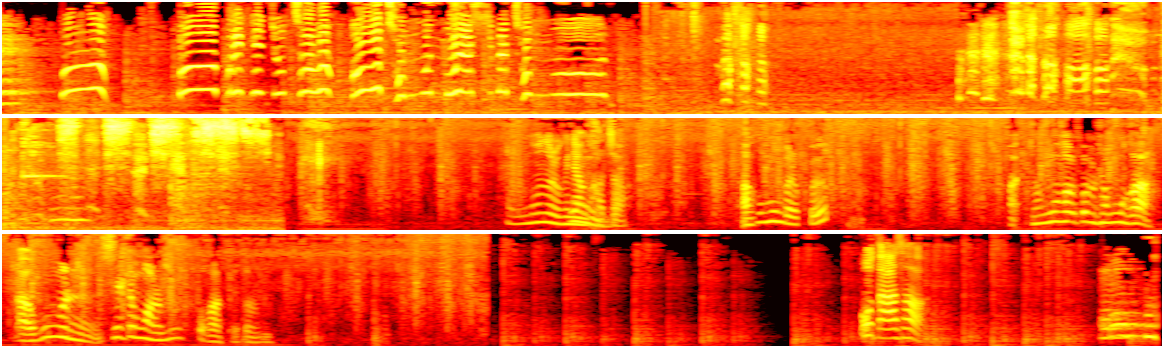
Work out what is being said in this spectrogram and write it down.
에? 어! 어! 브레이크 쫓아와! 어! 정문 뭐야, 씨발, 정문! 정문으로 그냥 응. 가자. 아, 후문 갈 거요? 아, 정문 갈 거면 정문 가. 나 후문 실정만으로 훑고 갈게, 그러면. 어, 나사. 어, 굿,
